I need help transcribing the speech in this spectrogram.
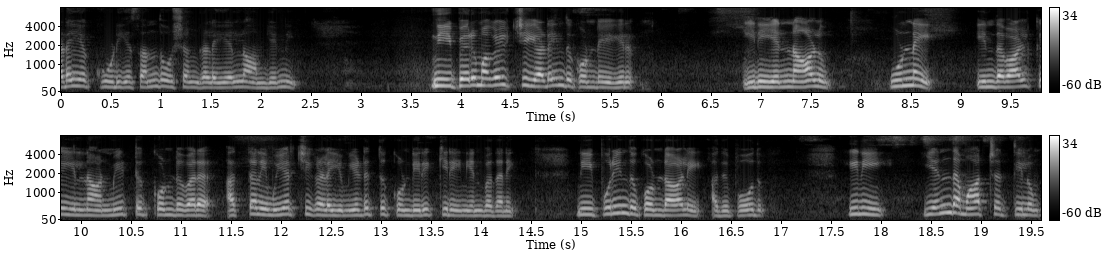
அடையக்கூடிய சந்தோஷங்களை எல்லாம் எண்ணி நீ பெருமகிழ்ச்சி அடைந்து கொண்டே இரு. இனி என்னாலும் உன்னை இந்த வாழ்க்கையில் நான் மீட்டு கொண்டு வர அத்தனை முயற்சிகளையும் எடுத்து கொண்டிருக்கிறேன் என்பதனை நீ புரிந்து கொண்டாலே அது போதும். இனி எந்த மாற்றத்திலும்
